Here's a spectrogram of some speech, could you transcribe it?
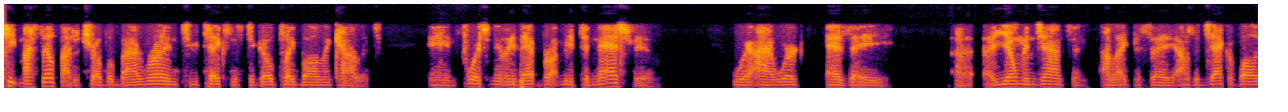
keep myself out of trouble by running to Texas to go play ball in college. And fortunately, that brought me to Nashville, where I worked as a uh, a yeoman Johnson. I like to say I was a jack of all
